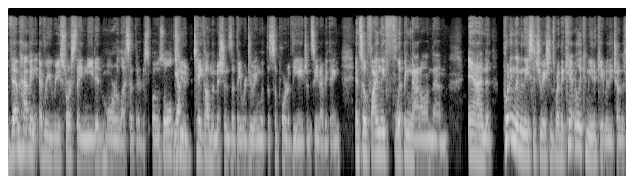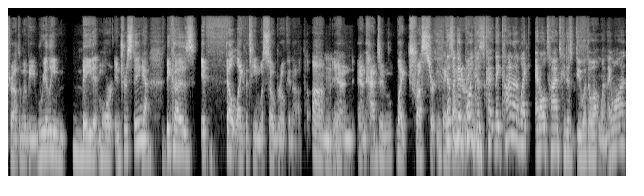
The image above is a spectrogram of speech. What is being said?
them having every resource they needed more or less at their disposal Yeah. to take on the missions that they were doing with the support of the agency and everything and so finally flipping that on them and putting them in these situations where they can't really communicate with each other throughout the movie really made it more interesting Yeah. because it felt like the team was so broken up um Mhm. and and had to like trust certain things That's a good point because they kind of like at all times can just do what they want when they want.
